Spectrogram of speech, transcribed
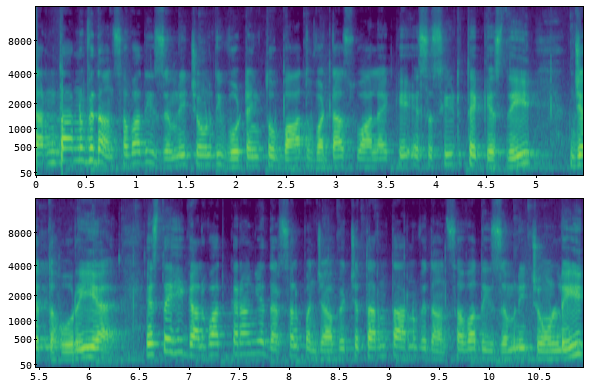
ਤਰਨਤਾਰਨ ਵਿਧਾਨ ਸਭਾ ਦੀ ਜ਼ਿਮਨੀ ਚੋਣ ਦੀ VOTING ਤੋਂ ਬਾਅਦ ਵੱਡਾ ਸਵਾਲ ਹੈ ਕਿ ਇਸ ਸੀਟ ਤੇ ਕਿਸ ਦੀ ਜਿੱਤ ਹੋ ਰਹੀ ਹੈ। ਇਸ ਤੇ ਹੀ ਗੱਲਬਾਤ ਕਰਾਂਗੇ। ਦਰਸਲ ਪੰਜਾਬ ਵਿੱਚ ਤਰਨਤਾਰਨ ਵਿਧਾਨ ਸਭਾ ਦੀ ਜ਼ਿਮਨੀ ਚੋਣ ਲਈ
